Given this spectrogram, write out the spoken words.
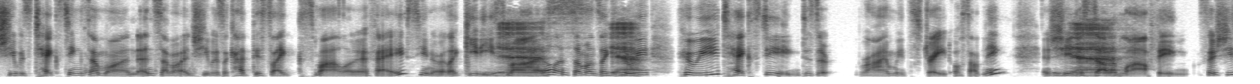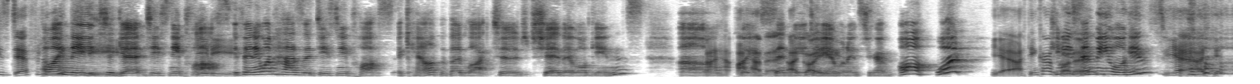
she was texting someone and someone and she was like had this like smile on her face, you know, like giddy smile. And someone's like, yeah. Who are you, who are you texting? Does it rhyme with street or something? And she just started laughing. So she's definitely I need to get Disney Plus. Giddy. If anyone has a Disney Plus account that they'd like to share their logins, um, I I please have send me a DM you. on Instagram. Oh, what? Yeah, I think I've Can you send me your logins? yeah, I, thi-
